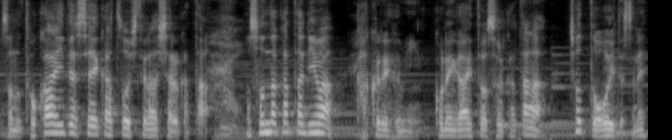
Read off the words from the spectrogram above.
その都会で生活をしていらっしゃる方、はい。そんな方には隠れ不眠、これに該当する方がちょっと多いですね。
